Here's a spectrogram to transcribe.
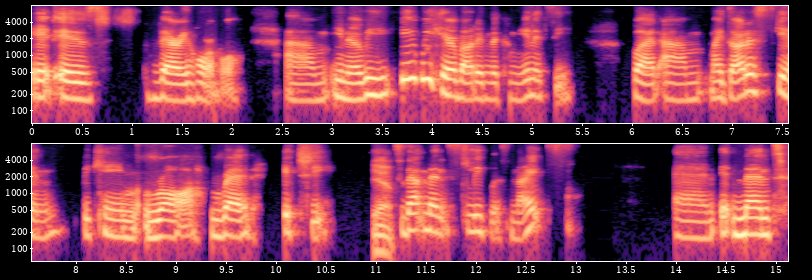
It is very horrible. Um, you know, we, we hear about it in the community, but um, my daughter's skin became raw, red, itchy. Yeah. So that meant sleepless nights. And it meant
